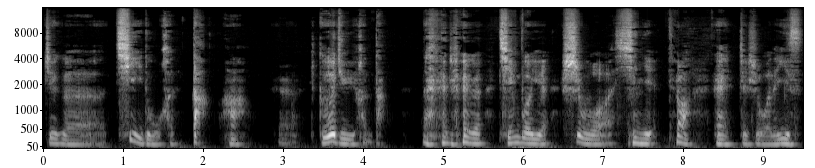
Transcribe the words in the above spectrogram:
这个气度很大哈，呃，格局很大。这个秦伯曰：“是我心也，对吧？哎，这是我的意思。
